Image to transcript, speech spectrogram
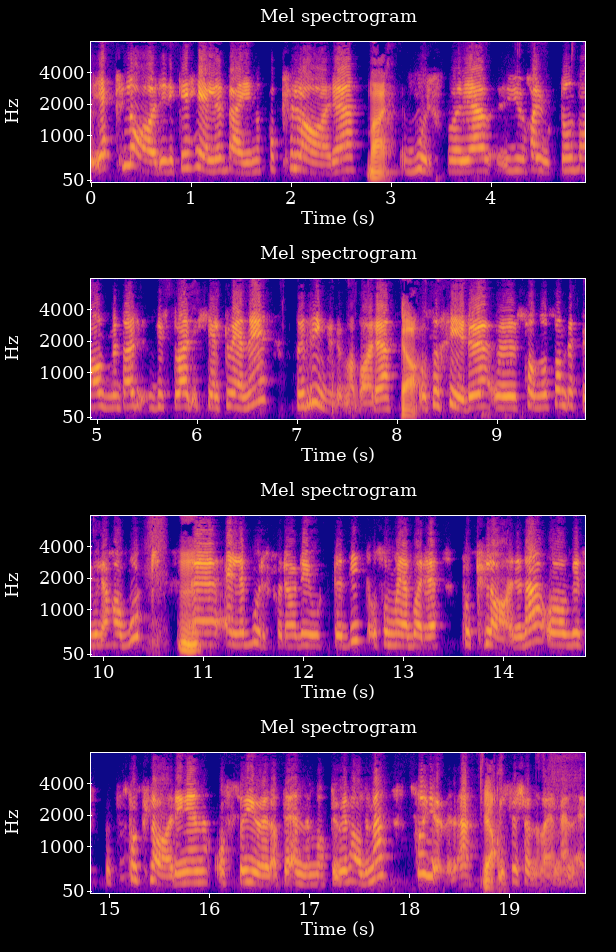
Jeg klarer ikke hele veien å forklare Nei. hvorfor jeg har gjort noen valg, men der, hvis du er helt uenig, så ringer du meg bare. Ja. Og så sier du eh, sånn og sånn, dette vil jeg ha bort. Mm. Eh, eller hvorfor har du gjort det ditt? Og så må jeg bare forklare deg. Og hvis forklaringen også gjør at det ender med at du vil ha det med, så gjør vi det. Ja. Hvis du skjønner hva jeg mener.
